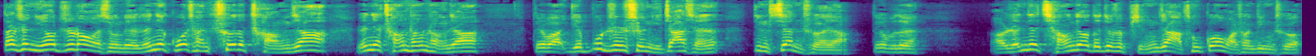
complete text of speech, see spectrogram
但是你要知道啊，兄弟，人家国产车的厂家，人家长城厂家，对吧？也不支持你加钱订现车呀，对不对？啊，人家强调的就是平价，从官网上订车，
